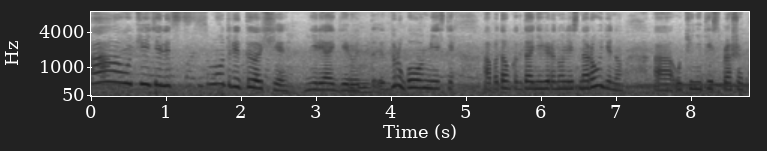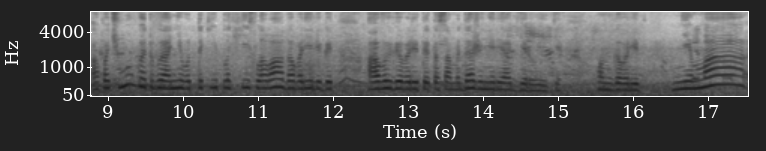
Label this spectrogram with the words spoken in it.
А учитель смотрит и вообще не реагирует. Мгм. В другом месте. А потом, когда они вернулись на родину, ученики спрашивают, а почему, говорит, вы они вот такие плохие слова говорили, говорит, а вы, говорит, это самое, даже не реагируете. Он говорит, нема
